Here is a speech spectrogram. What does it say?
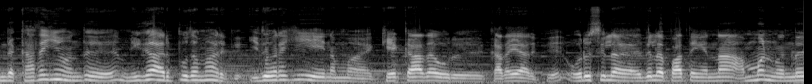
இந்த கதையும் வந்து மிக அற்புதமாக இருக்குது இதுவரைக்கும் நம்ம கேட்காத ஒரு கதையாக இருக்குது ஒரு சில இதில் பார்த்தீங்கன்னா அம்மன் வந்து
